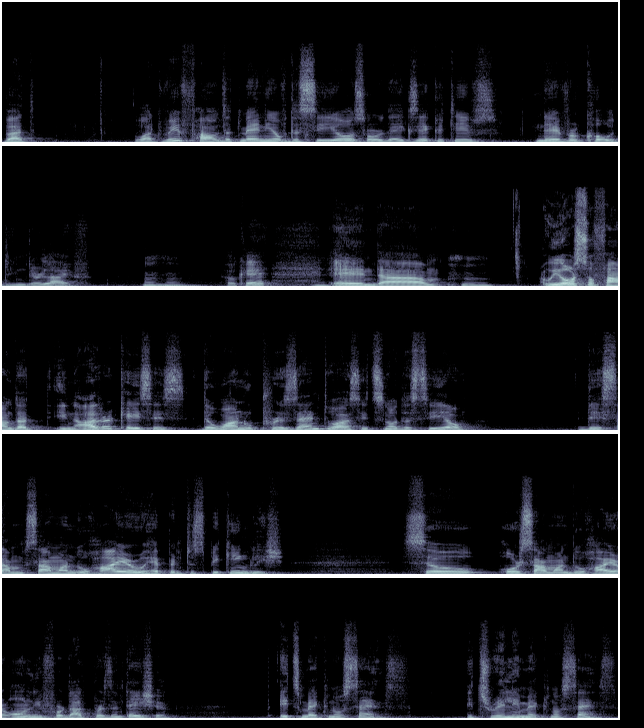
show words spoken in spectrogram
But what we found that many of the CEOs or the executives never code in their life. Okay, and um, we also found that in other cases, the one who present to us, it's not the CEO. There's some someone who hire who happen to speak English. So, or someone to hire only for that presentation. It make no sense. It really make no sense.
